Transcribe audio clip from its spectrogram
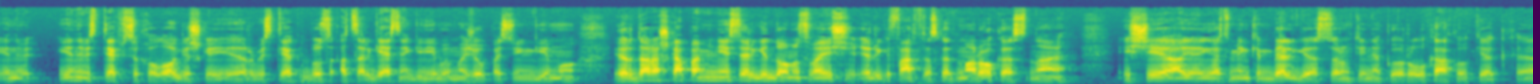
jin vis tiek psichologiškai ir vis tiek bus atsargesnė gynybai, mažiau pasijungimų. Ir dar aš ką paminėsiu, irgi įdomus, va, irgi faktas, kad Marokas, na, išėjo, jeigu atminkim, Belgijos rungtinė, kur Lukaku kiek e,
